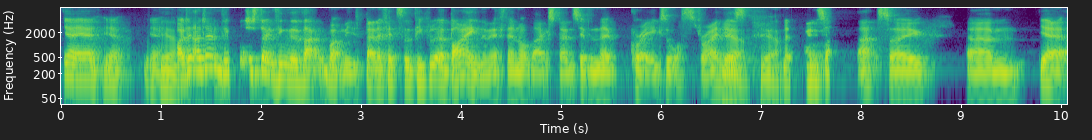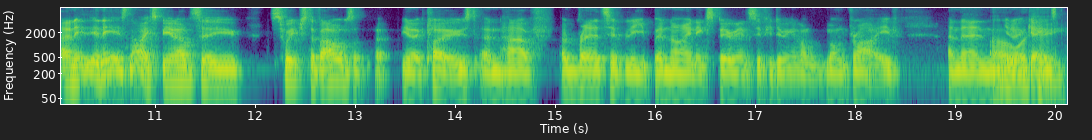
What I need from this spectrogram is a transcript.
Yeah, yeah, yeah, yeah. Yeah. I, don't, I don't think, I just don't think that that. Well, I mean, it's benefits to the people who are buying them if they're not that expensive and they're great exhausts, right? Yeah, There's yeah. no that. So, um, yeah, and it, and it is nice being able to switch the valves, uh, you know, closed and have a relatively benign experience if you're doing a long, long drive, and then Oh, you know, okay.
